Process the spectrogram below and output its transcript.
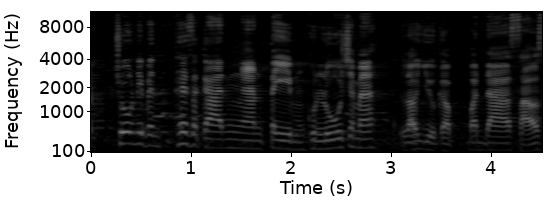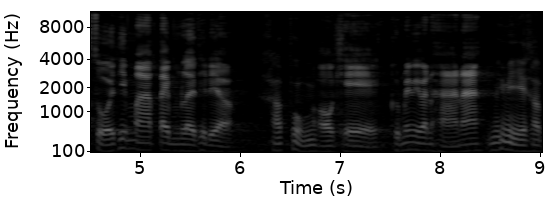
ดช่วงนี้เป็นเทศกาลงานธีมคุณรู้ใช่ไหมเราอยู่กับบรรดาสาวสวยที่มาเต็มเลยทีเดียว ครับผมโอเค คุณไม่มีปัญหานะ ไม่มีครับ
